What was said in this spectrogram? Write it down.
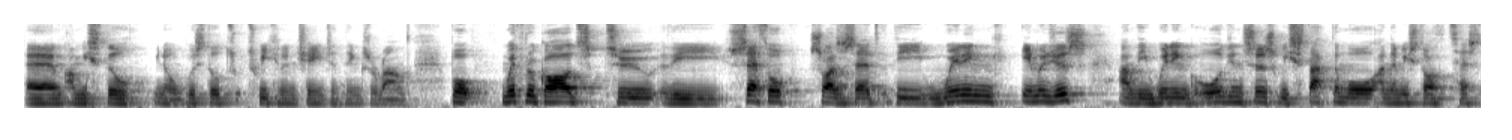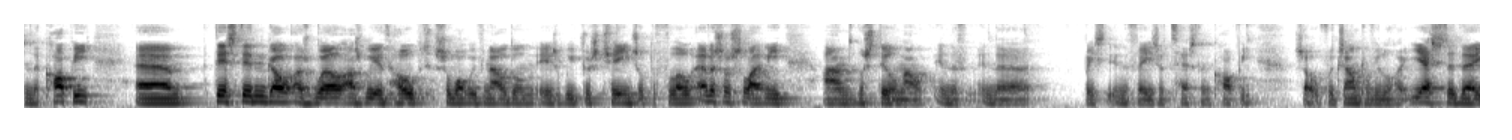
um, and we still, you know, we're still tweaking and changing things around. But with regards to the setup, so as I said, the winning images and the winning audiences, we stacked them all, and then we started testing the copy. Um, this didn't go as well as we had hoped, so what we've now done is we've just changed up the flow ever so slightly, and we're still now in the in the basically in the phase of test and copy. So, for example, if you look at yesterday,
